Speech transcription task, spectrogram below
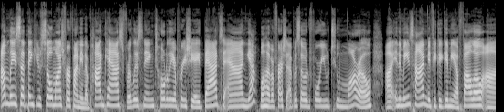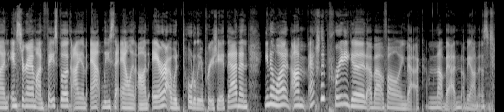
I'm Lisa. Thank you so much for finding the podcast, for listening. Totally appreciate that. And yeah, we'll have a fresh episode for you tomorrow. Uh, in the meantime, if you could give me a follow on Instagram, on Facebook, I am at Lisa Allen on air. I would totally appreciate that. And you know what? I'm actually pretty good about following back. I'm not bad, I'll be honest.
